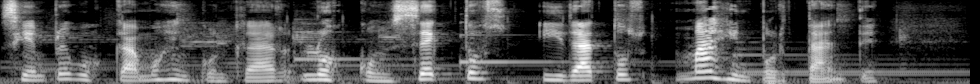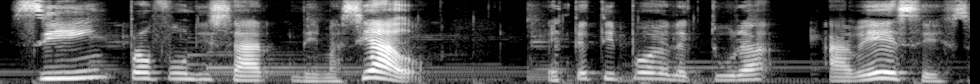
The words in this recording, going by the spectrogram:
siempre buscamos encontrar los conceptos y datos más importantes, sin profundizar demasiado. Este tipo de lectura a veces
